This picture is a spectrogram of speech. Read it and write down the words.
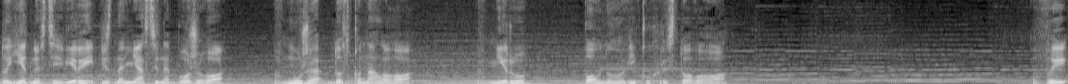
до єдності віри і пізнання Сина Божого, в мужа досконалого, в міру повного віку Христового. Ви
